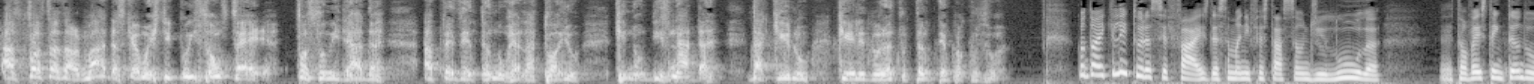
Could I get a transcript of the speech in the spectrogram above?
as Forças Armadas, que é uma instituição séria, fosse humilhada apresentando um relatório que não diz nada daquilo que ele durante tanto tempo acusou. Godoy, que leitura você faz dessa manifestação de Lula é, talvez tentando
